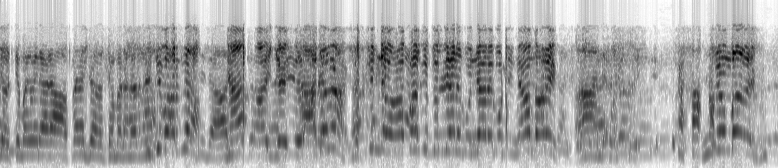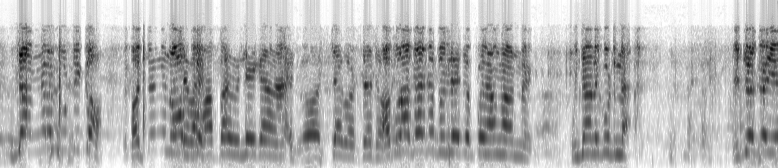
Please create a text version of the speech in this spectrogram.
ചോദ്യം വാപ്പന ചോദ്യം എനിക്ക് പറഞ്ഞു? ഞാൻ അതാണ് എന്റെ വാപ്പാക്ക് തുല്യാണ് കുഞ്ഞാലിക്കുട്ടി ഞാൻ പറയും. ഇന്നും പറയും ഇത് അങ്ങനെ കൂട്ടിക്കോ. പറ്റെങ്കിൽ നോക്ക്. വാപ്പ ഉല്ലേക്കാണ് ഒറ്റ കൊട്ടോ അബുദാക്കാക്ക് തുല്യായിട്ടപ്പോ ഞാൻ കാണുന്നത് കുഞ്ഞാലിക്കുട്ടിനെ ഇതൊക്കെ ഈ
